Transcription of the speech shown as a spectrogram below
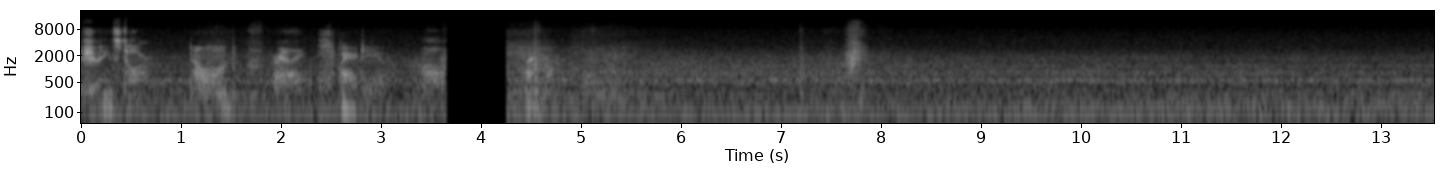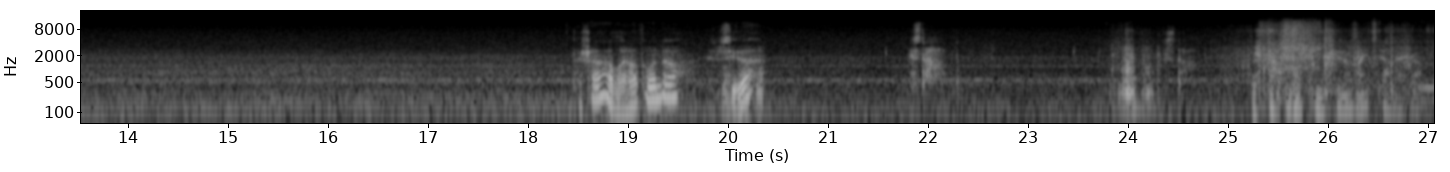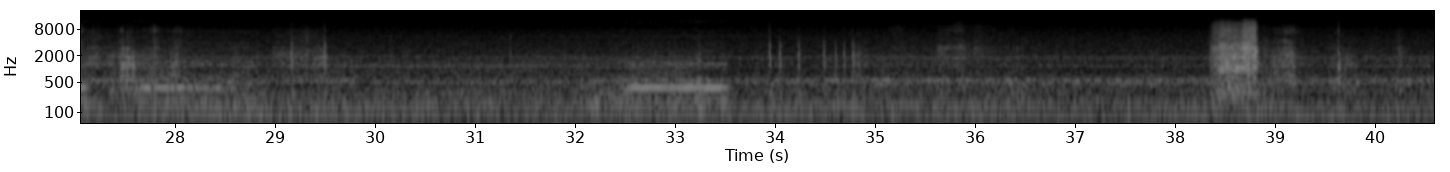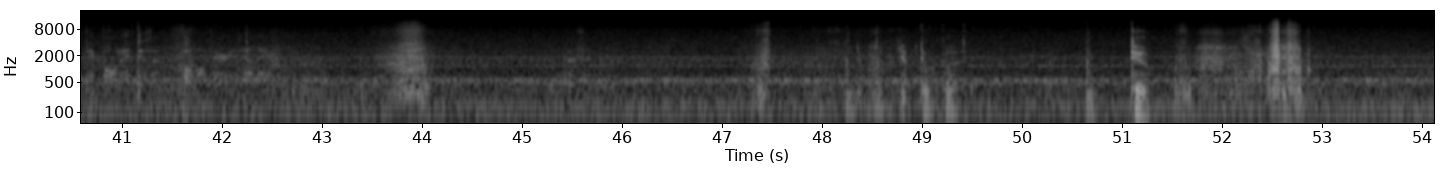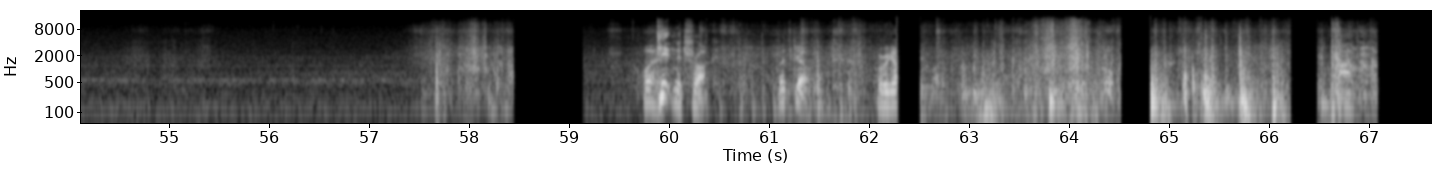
Shooting star. No. Really? Swear to you. Trying to light out the window. Did you see that? He stopped. Stop. They're stopping. Look, can you see those lights down there, bro? They pulled into the pull-off area down there. Yep, door closed. Two. What? Get in the truck. Let's go. Where we go? I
